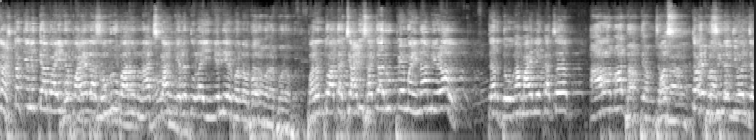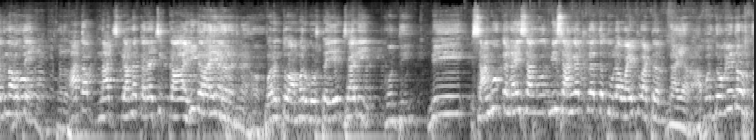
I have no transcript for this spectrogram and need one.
कष्ट केले त्या बाईनं पायाला घुंगरू बांधून नाचकाम केलं तुला इंजिनियर बरोबर बरोबर आहे. परंतु आता चाळीस हजार रुपये महिना मिळाल तर दोघा मायलेकाचं आरामात मस्त खुशीनं जीवन जगणं होते. हो. आता नाच गाणं करायची काही गरज नाही, हो. परंतु अमर गोष्ट एक झाली. कोणती? मी सांगू का नाही सांगू? मी सांगितलं तर तुला वाईट वाटल. नाही यार आपण दोघे दोस्त.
